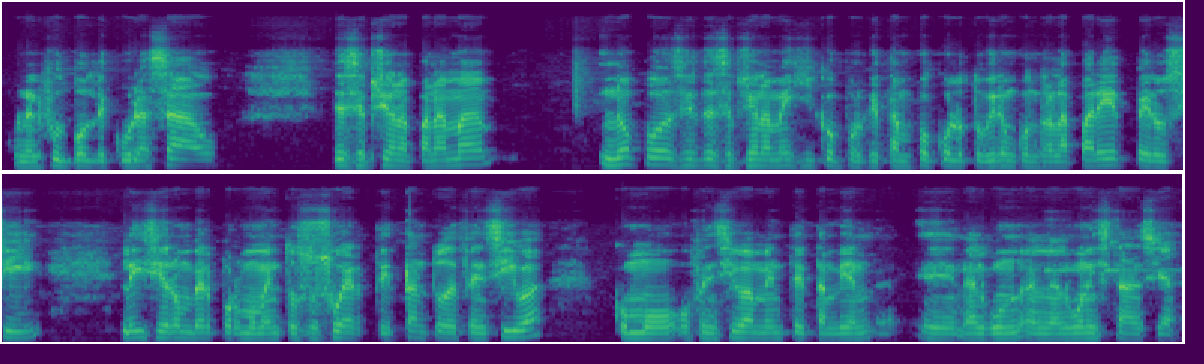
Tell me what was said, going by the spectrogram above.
con el fútbol de Curazao, decepción a Panamá. No puedo decir decepción a México porque tampoco lo tuvieron contra la pared, pero sí le hicieron ver por momentos su suerte, tanto defensiva como ofensivamente también en, algún, en alguna instancia.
